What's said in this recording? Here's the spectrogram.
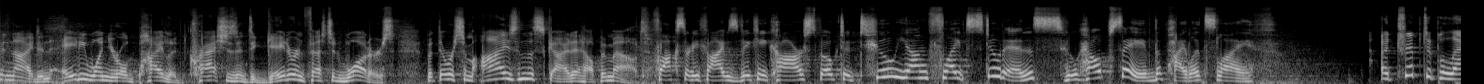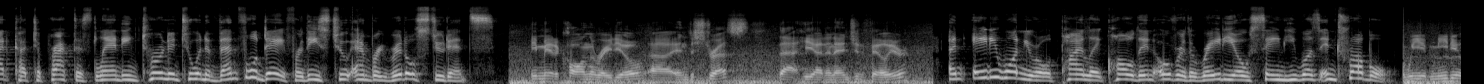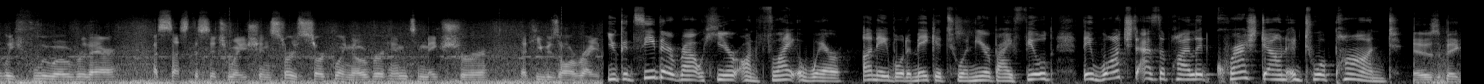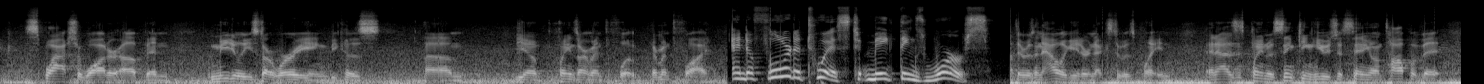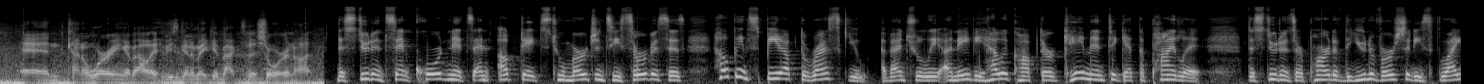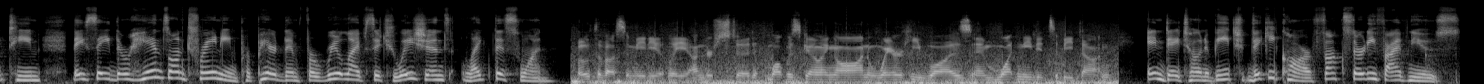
Tonight, an 81-year-old pilot crashes into gator-infested waters, but there were some eyes in the sky to help him out. Fox 35's Vicki Carr spoke to two young flight students who helped save the pilot's life. A trip to Palatka to practice landing turned into an eventful day for these two Embry-Riddle students. He made a call on the radio uh, in distress that he had an engine failure an 81 year old pilot called in over the radio saying he was in trouble. We immediately flew over there, assessed the situation, started circling over him to make sure that he was all right. You can see their route here on FlightAware. Unable to make it to a nearby field, they watched as the pilot crashed down into a pond. It was a big splash of water up, and immediately you start worrying because. Um, you know, planes aren't meant to float, they're meant to fly. And a Florida twist made things worse there was an alligator next to his plane. And as his plane was sinking, he was just standing on top of it and kind of worrying about if he's going to make it back to the shore or not. The students sent coordinates and updates to emergency services, helping speed up the rescue. Eventually, a Navy helicopter came in to get the pilot. The students are part of the university's flight team. They say their hands on training prepared them for real life situations like this one both of us immediately understood what was going on, where he was, and what needed to be done. In Daytona Beach, Vicki Carr, Fox 35 News.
